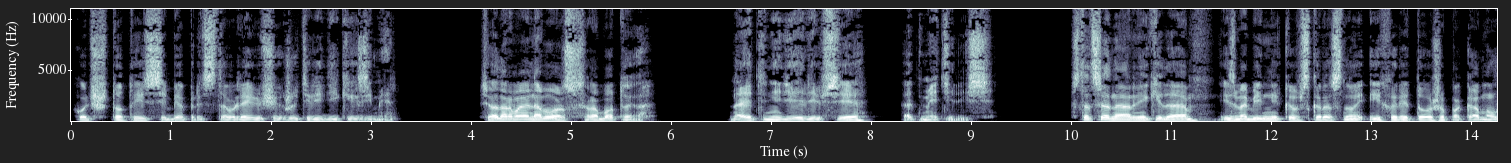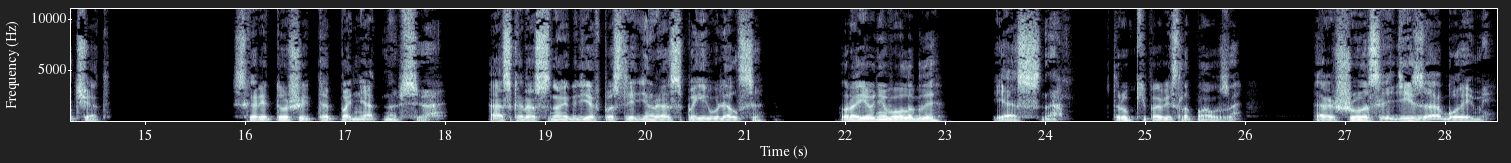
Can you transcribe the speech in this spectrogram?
хоть что-то из себя представляющих жителей диких земель. «Все нормально, босс, работаю». На этой неделе все отметились. Стационарники, да, из мобильников скоростной и Харитоша пока молчат. С Харитошей-то понятно все. А скоростной где в последний раз появлялся? В районе Вологды. Ясно. В трубке повисла пауза. Хорошо, следи за обоими.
